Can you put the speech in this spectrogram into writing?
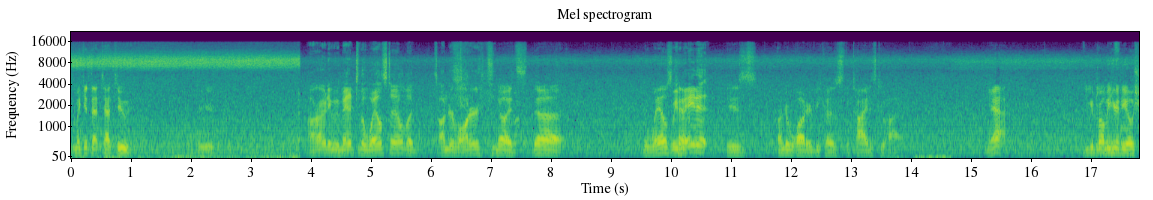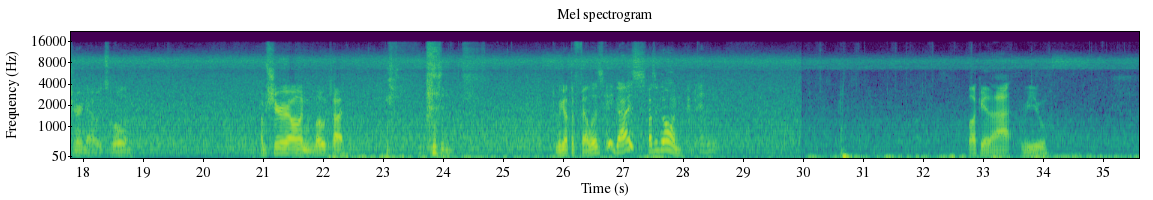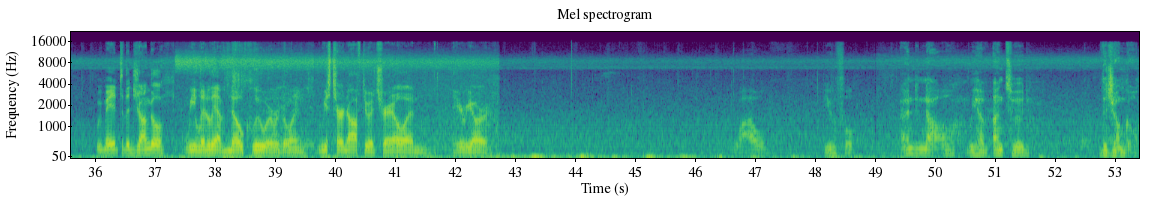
I might get that tattooed. Right here. Alrighty, we made it to the whale's tail, but it's underwater. No, it's the the whale's we tail made it. is underwater because the tide is too high. Yeah. You could probably hear the ocean right now. It's rolling. I'm sure on low tide. we got the fellas. Hey guys, how's it going? Look at that view. We made it to the jungle. We literally have no clue where we're going. We just turned off to a trail and here we are. Wow. Beautiful. And now we have entered the jungle.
